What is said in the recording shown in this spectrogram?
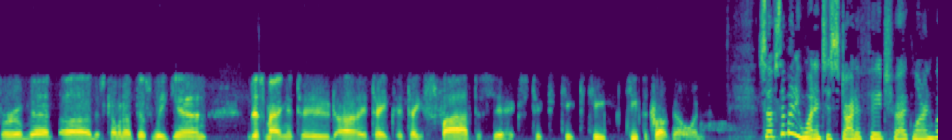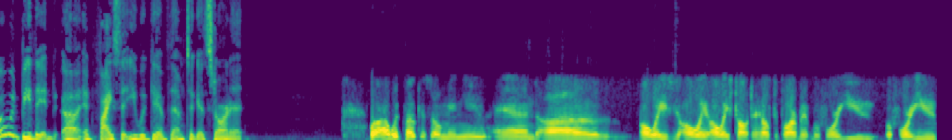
For an event uh, that's coming up this weekend, this magnitude, uh, it takes it takes five to six to, to keep to keep keep the truck going. So, if somebody wanted to start a food truck, Lauren, what would be the uh, advice that you would give them to get started? Well, I would focus on menu and uh, always, always, always talk to health department before you before you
